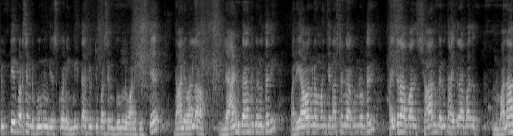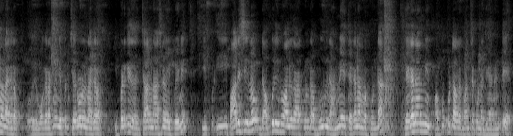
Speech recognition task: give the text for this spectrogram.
ఫిఫ్టీ పర్సెంట్ భూమిని తీసుకొని మిగతా ఫిఫ్టీ పర్సెంట్ భూములు వాళ్ళకి ఇస్తే దానివల్ల ల్యాండ్ బ్యాంక్ పెరుగుతుంది పర్యావరణం మంచి నష్టం కాకుండా ఉంటుంది. హైదరాబాద్ షాన్ పెరుగుతుంది. హైదరాబాద్ వనాల నగరం ఒక రకంగా చెప్పిన చెరువుల నగరం. ఇప్పటికే చాలా నాశనం అయిపోయినాయి. ఈ పాలసీలో డబ్బులు ఇన్వాల్వ్ కాకుండా భూమిని అమ్మే తెగనమ్మకుండా తెగనమ్మి పప్పు పుట్టాలకు పంచకుండా చేయాలంటే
